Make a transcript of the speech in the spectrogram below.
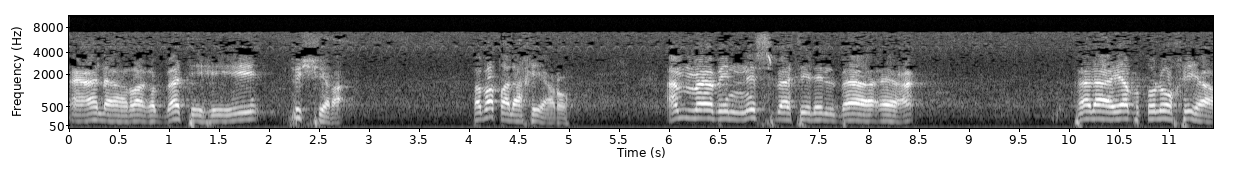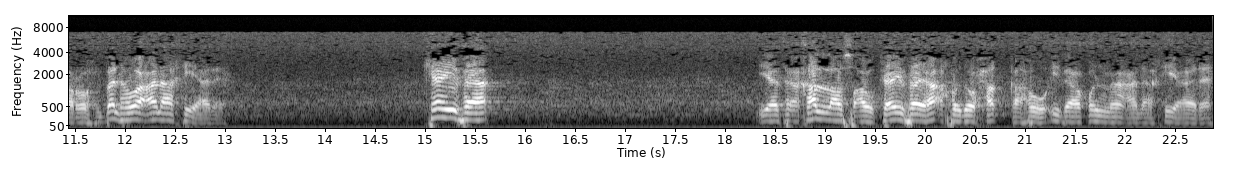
على رغبته في الشراء فبطل خياره. أما بالنسبة للبائع فلا يبطل خياره بل هو على خياره. كيف يتخلص أو كيف يأخذ حقه إذا قلنا على خياره.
